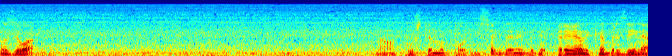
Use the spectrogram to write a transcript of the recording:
vozila. Malo puštamo potisak da ne bude prevelika brzina.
